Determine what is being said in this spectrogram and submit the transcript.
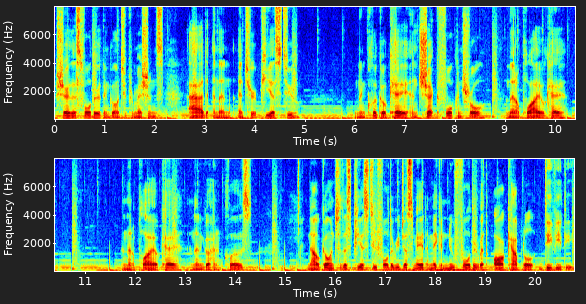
share this folder, then go into permissions, add, and then enter PS2. And then click OK and check full control, and then apply OK. And then apply OK, and then go ahead and close. Now go into this PS2 folder we just made and make a new folder with all capital DVD.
